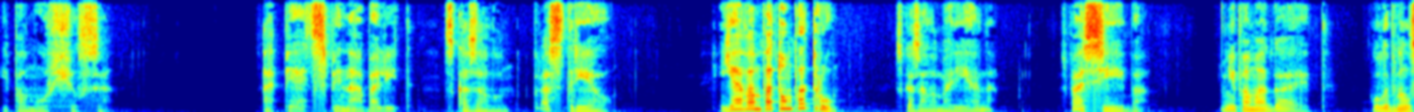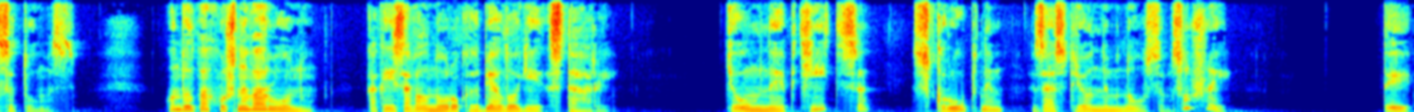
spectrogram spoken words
и поморщился. — Опять спина болит, — сказал он. — Прострел. — Я вам потом потру, — сказала Марьяна. — Спасибо. Не помогает. — улыбнулся Томас. Он был похож на ворону, как рисовал на уроках биологии старый. Темная птица с крупным заостренным носом. Слушай, ты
